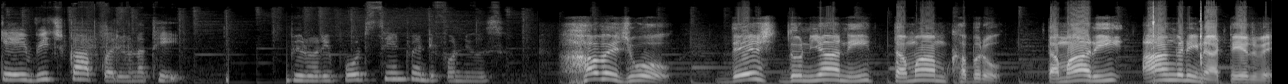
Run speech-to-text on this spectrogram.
કે વીજ કાપ કર્યું નથી. Bureau report, CN twenty news. હવે જુઓ, દેશ દુનિયાની તમામ ખબરો તમારી આંગળીના ટેરવે.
